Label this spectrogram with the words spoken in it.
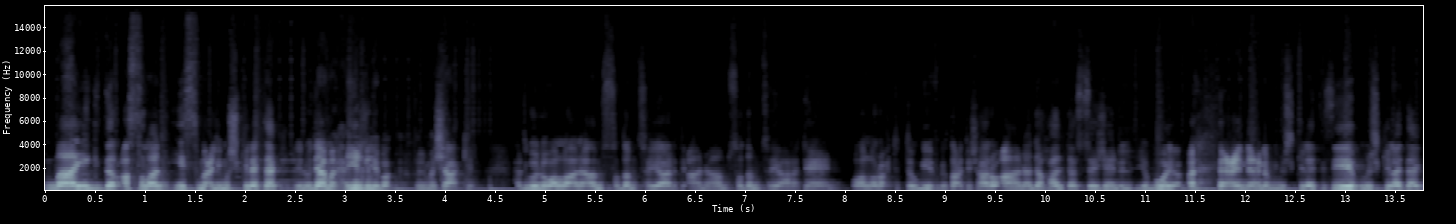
ما يقدر أصلا يسمع لمشكلتك لأنه دائما حيغلبك في المشاكل. حتقول له والله أنا أمس صدمت سيارتي. أنا أمس صدمت سيارتين. والله رحت التوقيف قطعت إشارة. وأنا دخلت السجن. يا أبويا يعني إحنا في مشكلتي سيب مشكلتك.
